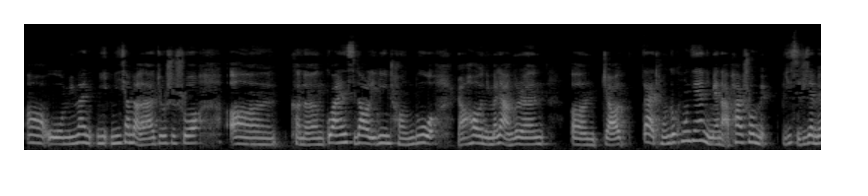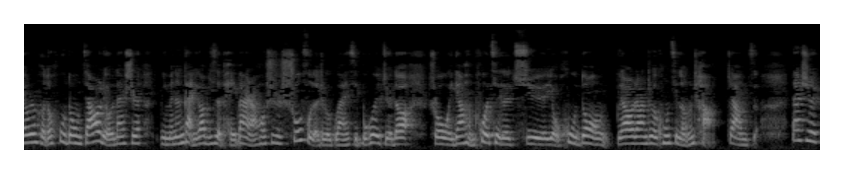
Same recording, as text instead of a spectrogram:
哦，我明白你你想表达的就是说，嗯，可能关系到了一定程度，然后你们两个人，嗯，只要在同一个空间里面，哪怕说没彼此之间没有任何的互动交流，但是你们能感觉到彼此的陪伴，然后是舒服的这个关系，不会觉得说我一定要很迫切的去有互动，不要让这个空气冷场这样子。但是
